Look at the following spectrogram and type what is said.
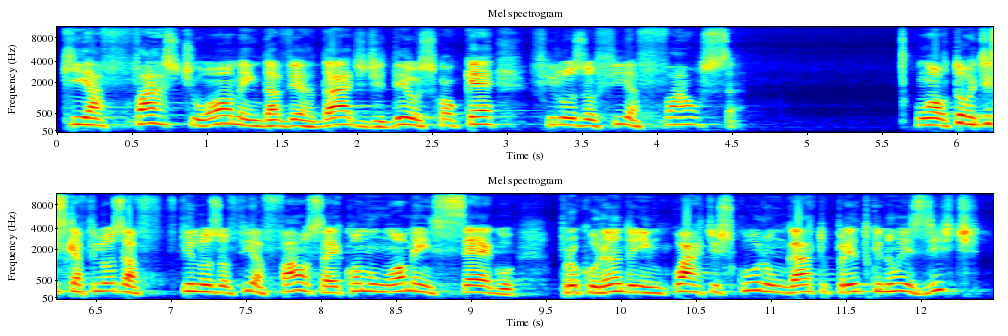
que afaste o homem da verdade de Deus, qualquer filosofia falsa. Um autor diz que a filosofia falsa é como um homem cego procurando em quarto escuro um gato preto que não existe.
